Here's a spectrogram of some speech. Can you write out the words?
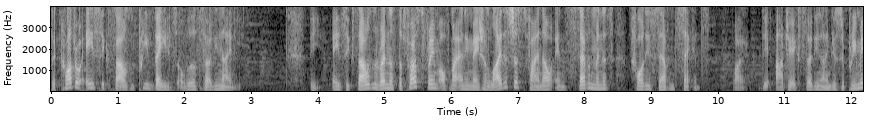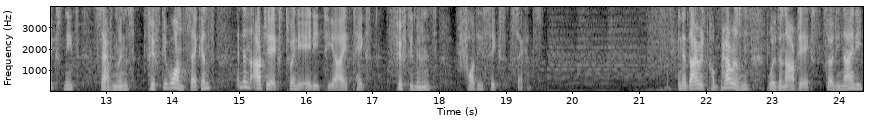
the Quadro A6000 prevails over the 3090. The A6000 renders the first frame of my animation Light is Just Fine now in 7 minutes 47 seconds, while the RTX 3090 Suprim X needs 7 minutes 51 seconds and an RTX 2080 Ti takes 50 minutes 46 seconds. In a direct comparison with an RTX 3090,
